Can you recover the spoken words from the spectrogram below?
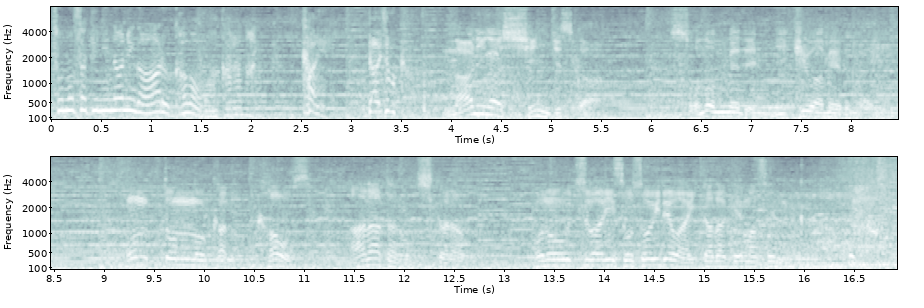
その先に何があるかはわからない。カイ大丈夫か？何が真実かその目で見極めるがいい。混沌の神カオスあなたの力をこの器に注いではいただけませんか？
